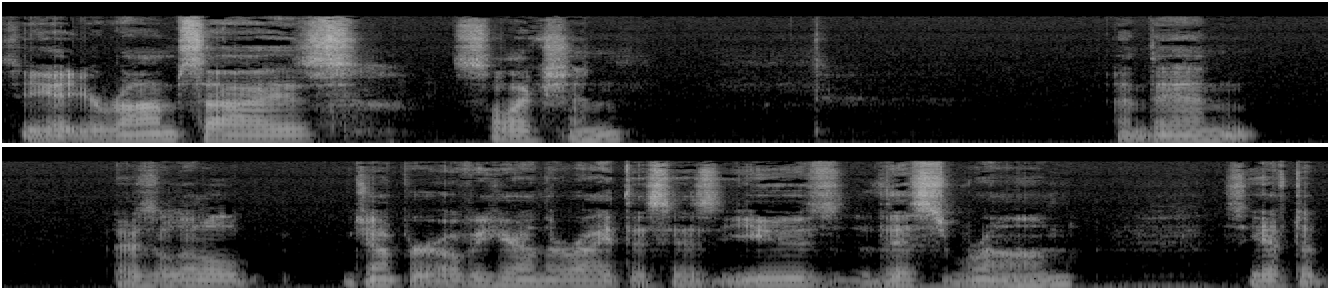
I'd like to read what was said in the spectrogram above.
So you got your ROM size selection. And then there's a little jumper over here on the right that says use this ROM. So you have to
